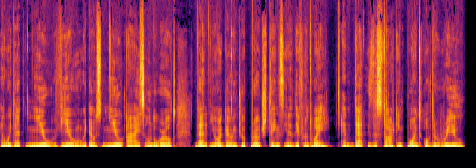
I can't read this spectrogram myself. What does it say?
and with that new view, with those new eyes on the world, then you are going to approach things in a different way. And that is the starting point of the real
